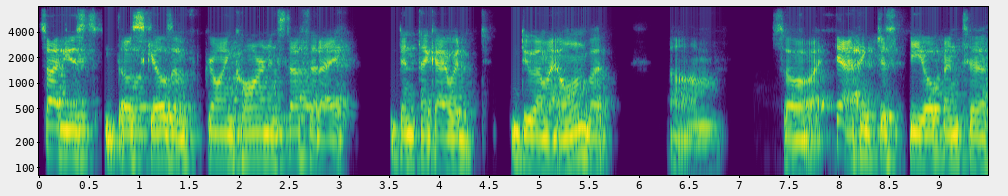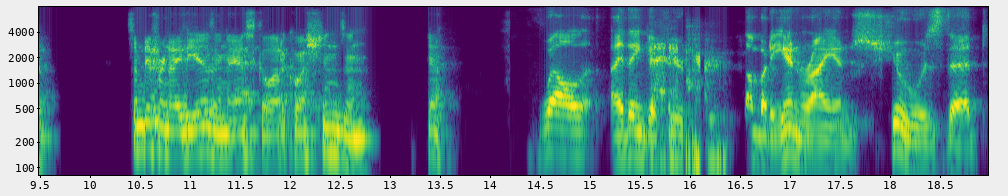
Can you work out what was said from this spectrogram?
so i've used those skills of growing corn and stuff that i didn't think i would do on my own but um, so yeah i think just be open to some different ideas and ask a lot of questions and yeah well, I think if you're somebody in Ryan's shoes, that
